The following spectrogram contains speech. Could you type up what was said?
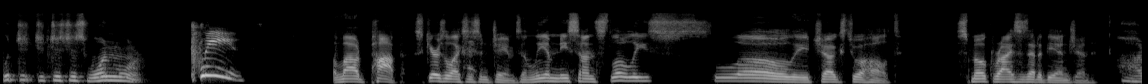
What, just, just, just one more. Please. A loud pop scares Alexis and James, and Liam Neeson slowly, slowly chugs to a halt. Smoke rises out of the engine. Oh,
